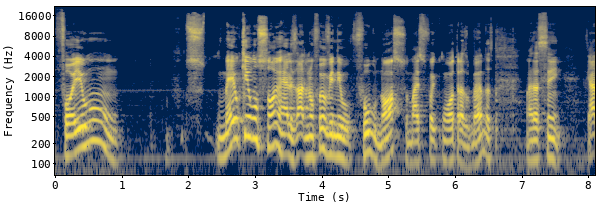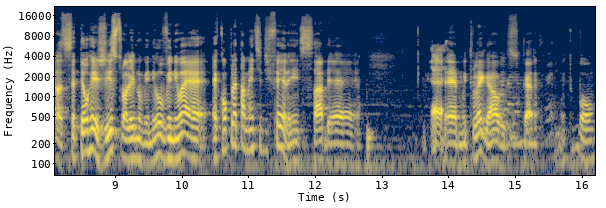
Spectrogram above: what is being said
foi um meio que um sonho realizado, não foi um vinil full nosso, mas foi com outras bandas, mas assim, Cara, você ter o registro ali no vinil, o vinil é, é completamente diferente, sabe? É, é. é muito legal isso, cara. Muito bom.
